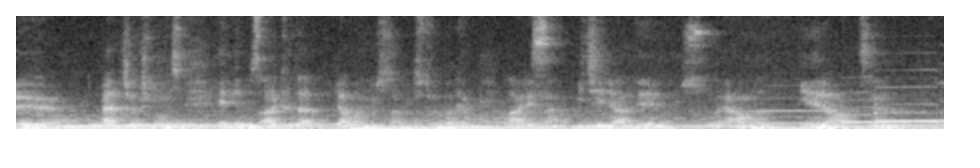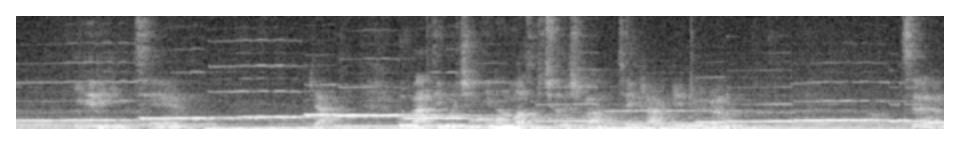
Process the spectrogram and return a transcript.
eee el çalışmamız. Ellerimiz arkada yandan göstermek istiyorum. Bakın dairesel içe geldim, sol ayağımı ileri attım, ileri gittim, geldim. Bu vertigo için inanılmaz bir çalışma. Tekrar geliyorum. Attım.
